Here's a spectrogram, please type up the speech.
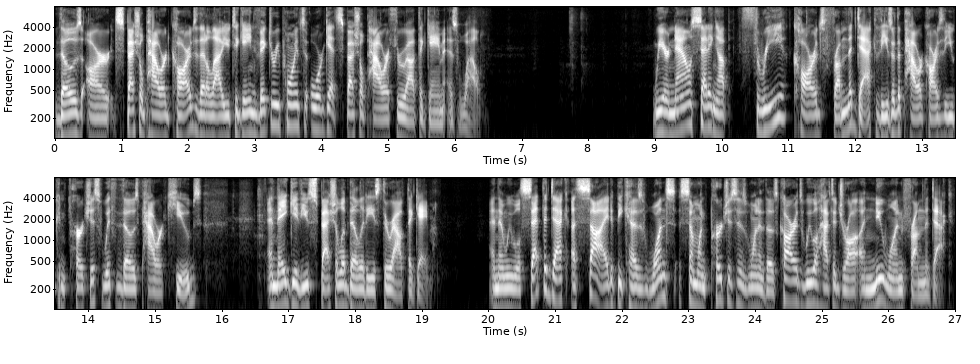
Those are special powered cards that allow you to gain victory points or get special power throughout the game as well. We are now setting up three cards from the deck. These are the power cards that you can purchase with those power cubes, and they give you special abilities throughout the game. And then we will set the deck aside because once someone purchases one of those cards, we will have to draw a new one from the deck.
